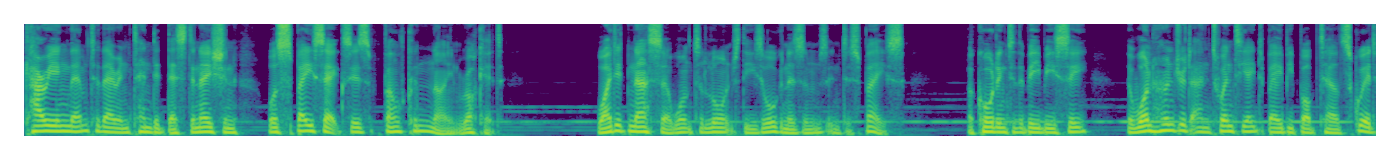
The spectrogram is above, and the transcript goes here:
Carrying them to their intended destination was SpaceX's Falcon 9 rocket. Why did NASA want to launch these organisms into space? According to the BBC, the 128 baby bobtailed squid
